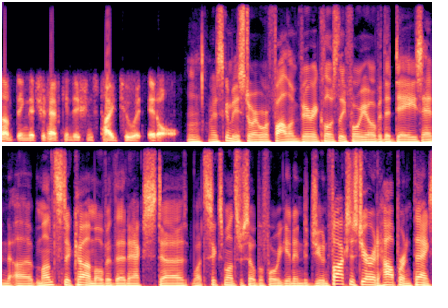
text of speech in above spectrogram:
something that should have conditions tied to it at all. Mm, it's going to be a story we're following very closely for you over the days and uh, months to come over the next, uh, what, six months or so before we get into June. Fox's Jared Halpern, thanks.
